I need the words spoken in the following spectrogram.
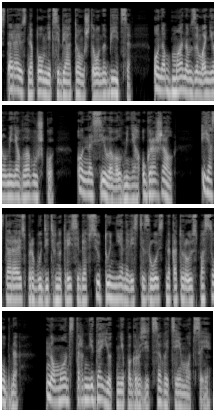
Стараюсь напомнить себе о том, что он убийца. Он обманом заманил меня в ловушку. Он насиловал меня, угрожал. И я стараюсь пробудить внутри себя всю ту ненависть и злость, на которую способна. Но монстр не дает мне погрузиться в эти эмоции.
